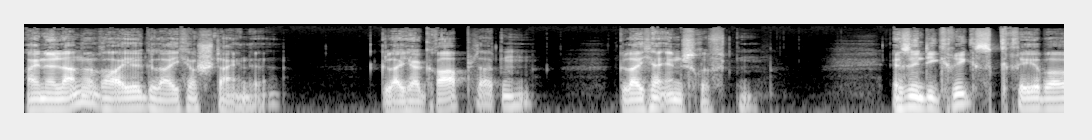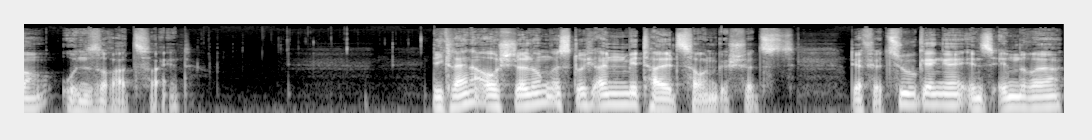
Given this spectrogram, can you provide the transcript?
Eine lange Reihe gleicher Steine, gleicher Grabplatten, gleicher Inschriften. Es sind die Kriegsgräber unserer Zeit. Die kleine Ausstellung ist durch einen Metallzaun geschützt, der für Zugänge ins Innere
